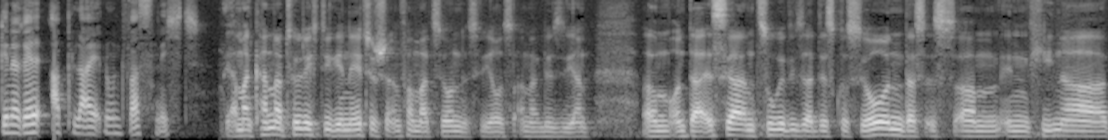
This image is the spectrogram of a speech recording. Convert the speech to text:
generell ableiten und was nicht? Ja, man kann natürlich die genetische Information des Virus analysieren. Ähm, und da ist ja im Zuge dieser Diskussion, das ist ähm, in China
